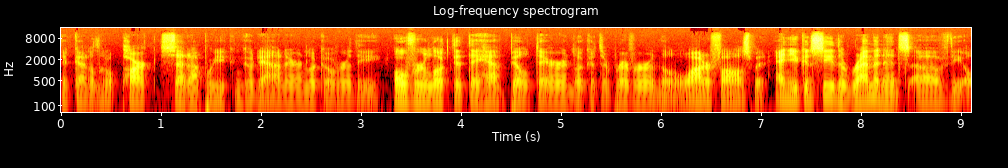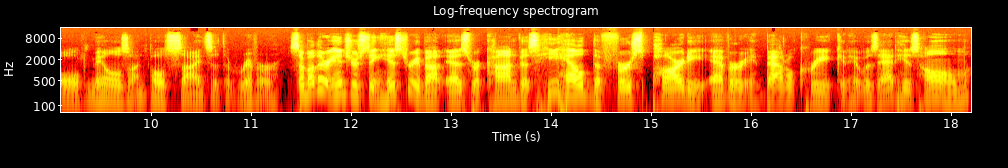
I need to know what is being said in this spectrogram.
they've got a little park set up where you can go down there and look over the overlook that they have built there and look at the river and the little waterfalls. But and you can see the remnants of the old mills on both sides of the river. Some other interesting history about Ezra Convis. He held the first party ever in Battle Creek, and it was at his home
